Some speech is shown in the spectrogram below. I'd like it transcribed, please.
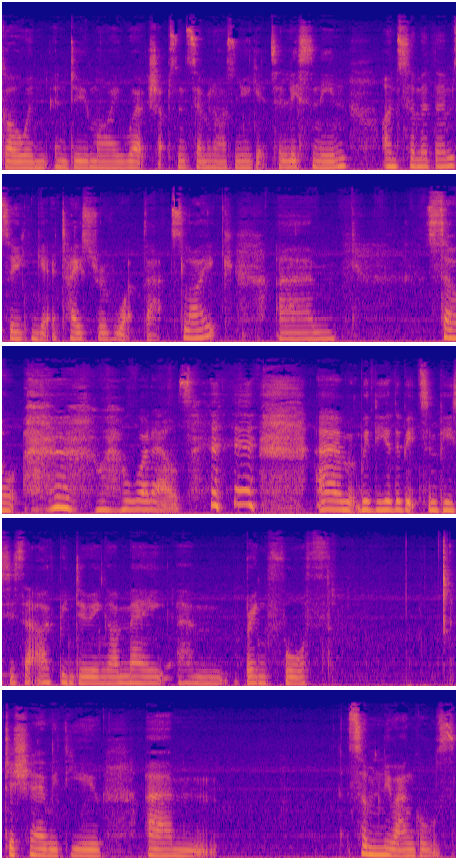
go and, and do my workshops and seminars, and you get to listen in on some of them so you can get a taster of what that's like. Um, so, what else? um, with the other bits and pieces that I've been doing, I may um, bring forth to share with you um, some new angles,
